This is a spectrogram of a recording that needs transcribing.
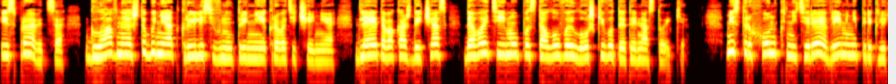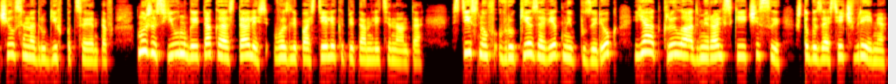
и справится. Главное, чтобы не открылись внутренние кровотечения. Для этого каждый час давайте ему по столовой ложке вот этой настойки». Мистер Хонг, не теряя времени, переключился на других пациентов. Мы же с Юнгой так и остались возле постели капитан-лейтенанта. Стиснув в руке заветный пузырек, я открыла адмиральские часы, чтобы засечь время,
